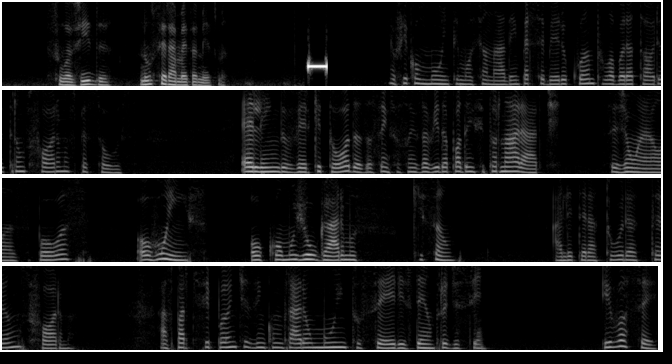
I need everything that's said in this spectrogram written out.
sua vida não será mais a mesma. Eu fico muito emocionada em perceber o quanto o laboratório transforma as pessoas. É lindo ver que todas as sensações da vida podem se tornar arte, sejam elas boas ou ruins, ou como julgarmos que são. A literatura transforma. As participantes encontraram muitos seres dentro de si. E você?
